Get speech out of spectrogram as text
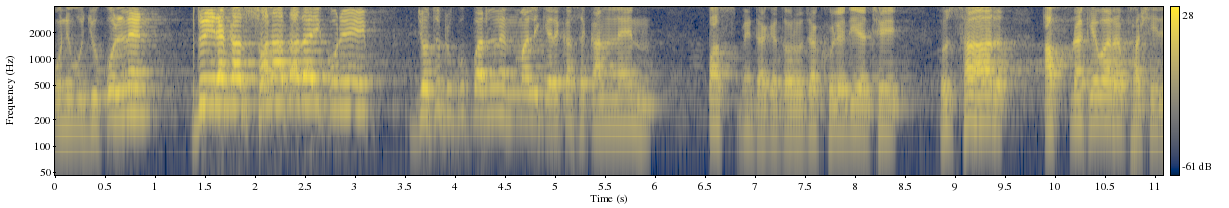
উনি উজু করলেন, দুই রেখা সলাত আদায় করে যতটুকু পারলেন মালিকের কাছে কানলেন পাঁচ মিনিট আগে দরজা খুলে দিয়েছে। হুসার আপনাকে এবার ফাঁসির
